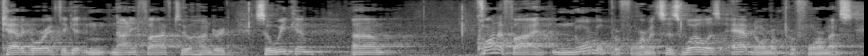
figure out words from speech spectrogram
category if they get 95 to 100. So we can um, quantify normal performance as well as abnormal performance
